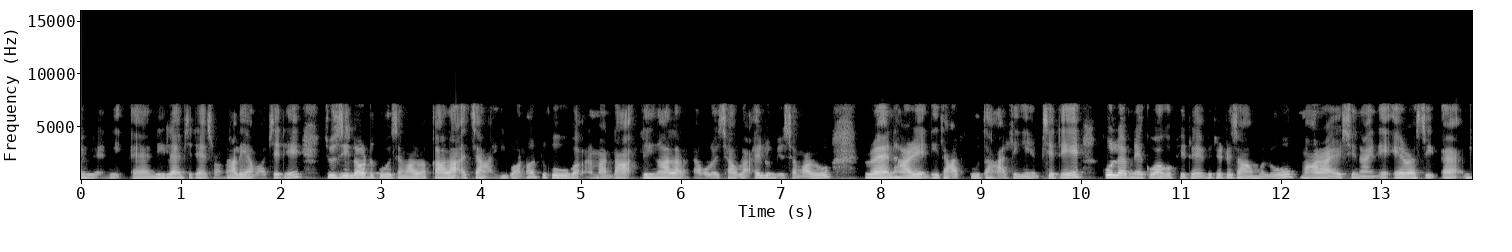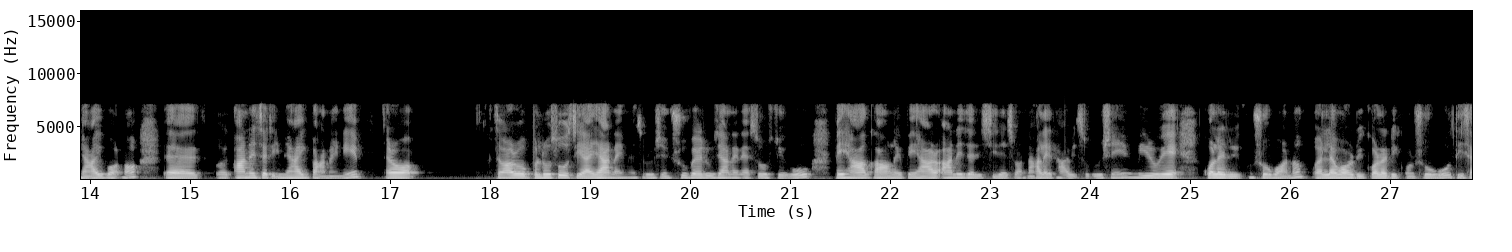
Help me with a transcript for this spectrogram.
ယူတဲ့အဲနီလန်ဖြစ်တယ်ဆိုတော့နားလည်ရမှာဖြစ်တယ် juicy lot တခုကျမတို့ကာလအကြာကြီးပေါ့နော်တခုကအဲ့မှာလ၄၅လဒါမှမဟုတ်6လအဲ့လိုမျိုးကျမတို့ run ထားတဲ့အနေထားတခုဒါလျင်ဖြစ်တယ်ကို lab နဲ့ကိုယ့်အကိုဖြစ်တယ်ဖြစ်တဲ့အတွက်ကြောင့်မလို့မားတာရရှိနိုင်တဲ့ error အများကြီးပေါ့နော်အဲအားနည်းချက်တွေအများကြီးပါနိုင်တယ်အဲ့တော့ကျမတို့ဘယ်လို source တွေကရနိုင်မယ်ဆိုလို့ရှိရင် true value ရနိုင်တဲ့ source တွေကိုဘယ်ဟာကောင်းလဲဘယ်ဟာတော့အားနည်းချက်တွေရှိတယ်ဆိုတော့နားလည်ထားပြီဆိုလို့ရှိရင်မိတို့ရဲ့ quality control ပေါ့နော် laboratory quality control ကိုတိကျ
